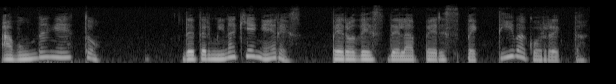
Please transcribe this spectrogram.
abunda en esto. Determina quién eres, pero desde la perspectiva correcta.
